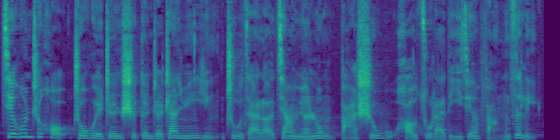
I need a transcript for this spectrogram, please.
结婚之后，周慧珍是跟着詹云颖住在了江源路八十五号租来的一间房子里。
